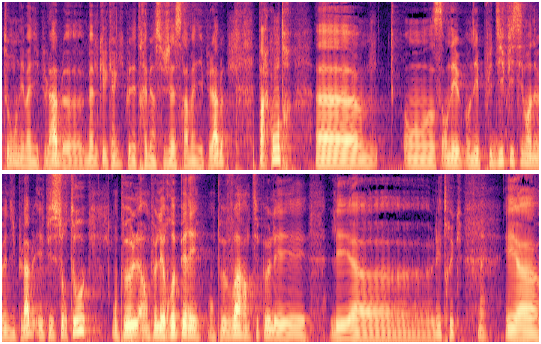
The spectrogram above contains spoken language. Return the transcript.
tout le monde est manipulable, même quelqu'un qui connaît très bien le sujet sera manipulable. Par contre, on, est, on est plus difficilement manipulable et puis surtout on peut, on peut les repérer, on peut voir un petit peu les, les, euh, les trucs. Et, euh,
